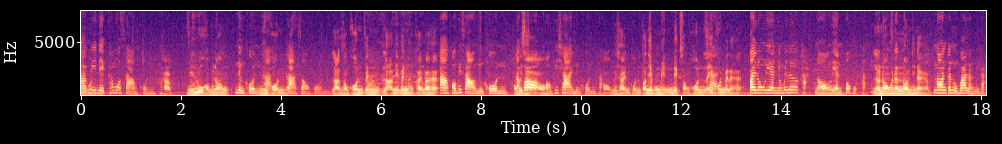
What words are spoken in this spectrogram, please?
กี่คนมีเด็กทั้งหมด 3 คนค่ะครับ มีลูกของพี่น้อง หนึ่งคนหนึ่งค่ะคน หลานสองคน หลานสองคนเป็นใช่ หลานนี่เป็นของใครบ้างฮะ อ่าของพี่สาวหนึ่งคน ของแล้วพี่ก็สาว ของพี่ชายหนึ่งคนค่ะ ของพี่ชายหนึ่งคน ตอนนี้ผมเห็นเด็กสองคนและอีกใช่ คนไปไหนฮะ ไปโรงเรียนยังไม่เลิกค่ะ น้องอ๋อ เรียนป .6 ค่ะ แล้วน้องคนนั้นนอนที่ไหนครับ นอนกับหนูบ้านหลังนี้ค่ะ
